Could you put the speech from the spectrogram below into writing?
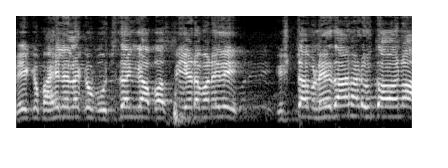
మీకు మహిళలకు ఉచితంగా బస్సు ఇవ్వడం అనేది ఇష్టం లేదా అని అడుగుతా ఉన్నా.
